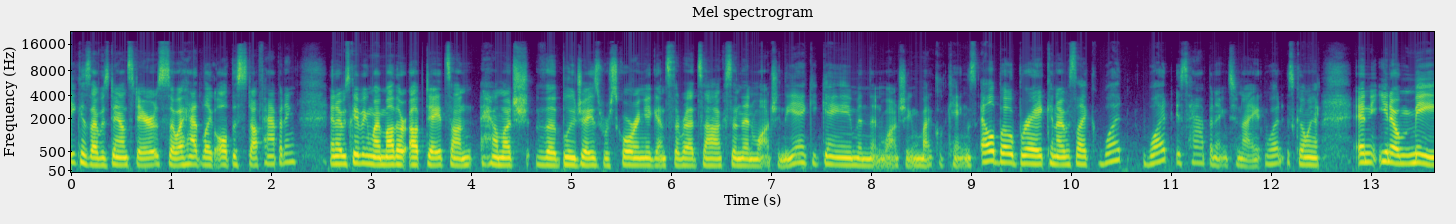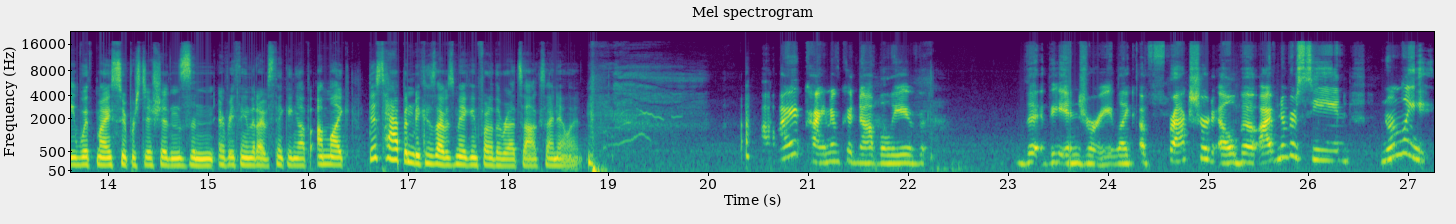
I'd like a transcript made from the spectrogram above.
because I was downstairs. So I had like all this stuff happening. And I was giving my mother updates on how much the Blue Jays were scoring against the Red Sox and then watching the Yankee game and then watching Michael King's elbow break. And I was like, what, what is happening tonight? What is going on? And, you know, me with my superstitions and everything that I was thinking of, I'm like, this happened because I was making fun of the Red Sox. I know it. I kind of could not believe the the injury, like a fractured elbow. I've never seen normally.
